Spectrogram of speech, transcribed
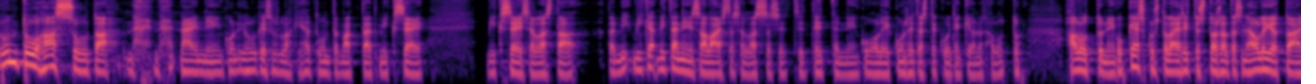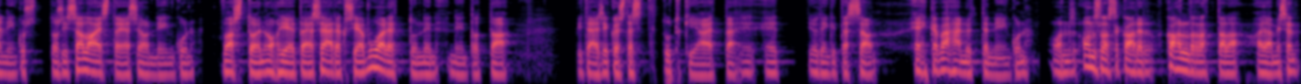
tuntuu hassulta näin niin kuin julkisuuslakia tuntematta, että miksei, miksei sellaista, tai mikä, mitä niin salaista sellaisessa sitten, sitten niin kuin oli, kun sitä sitten kuitenkin on nyt haluttu, haluttu niin kuin keskustella, ja sitten jos toisaalta siinä oli jotain niin kuin tosi salaista, ja se on niin kuin vastoin ohjeita ja säädöksiä vuodettu, niin, niin tota, pitäisikö sitä sitten tutkia, että et, jotenkin tässä on ehkä vähän nyt niin kuin, on, on sellaista kahden, kahdella rattaalla ajamisen,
